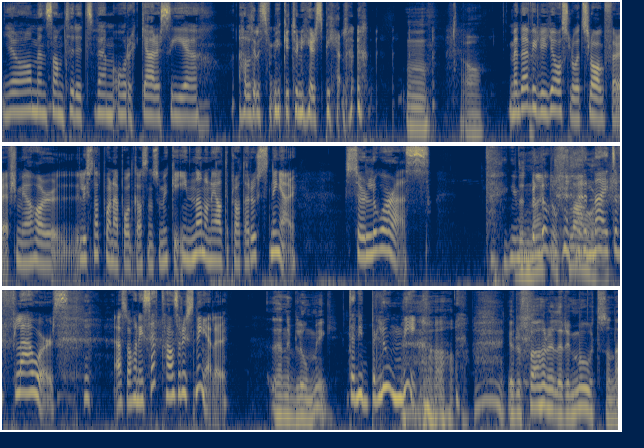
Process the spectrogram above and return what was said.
Ja men samtidigt, vem orkar se alldeles för mycket turnerspel? Mm. Ja. Men där vill ju jag slå ett slag för eftersom jag har lyssnat på den här podcasten så mycket innan och ni alltid pratar rustningar. Sir Loras The Night of The Flowers. Night of Flowers. Alltså har ni sett hans rustning eller? Den är blommig. Den är blommig. Ja. Är du för eller emot sådana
